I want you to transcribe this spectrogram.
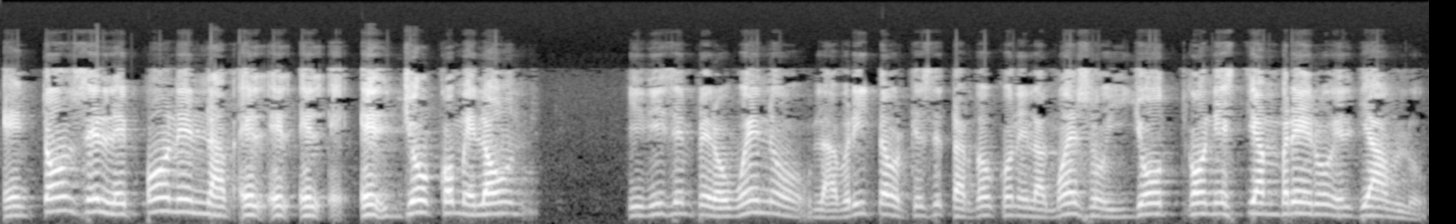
Entonces le ponen el, el, el, yo comelón y dicen, pero bueno, la brita, ¿por qué se tardó con el almuerzo? Y yo con este hambrero, el diablo.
